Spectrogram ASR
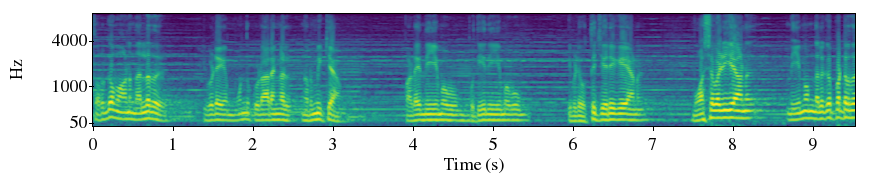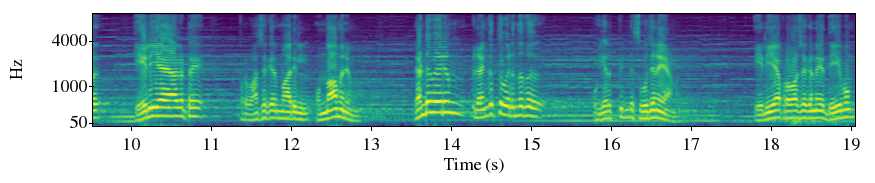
സ്വർഗമാണ് നല്ലത്. ഇവിടെ മൂന്ന് കൂടാരങ്ങൾ നിർമ്മിക്കാം. പഴയ നിയമവും പുതിയ നിയമവും ഇവിടെ ഒത്തുചേരുകയാണ്. മോശ വഴിയാണ് നിയമം നൽകപ്പെട്ടത്. ഏലിയായാകട്ടെ പ്രവാചകന്മാരിൽ ഒന്നാമനും രണ്ടുപേരും രംഗത്ത് വരുന്നത് ഉയർപ്പിന്റെ സൂചനയാണ്. ഏലിയ പ്രവാചകനെ ദൈവം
